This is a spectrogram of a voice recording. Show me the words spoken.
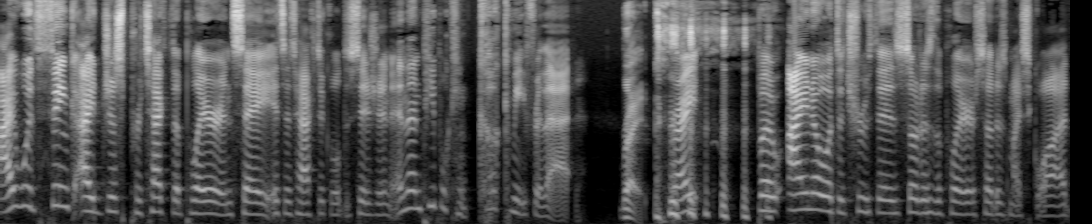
I would think I'd just protect the player and say it's a tactical decision, and then people can cook me for that. Right. right? But I know what the truth is, so does the player, so does my squad.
